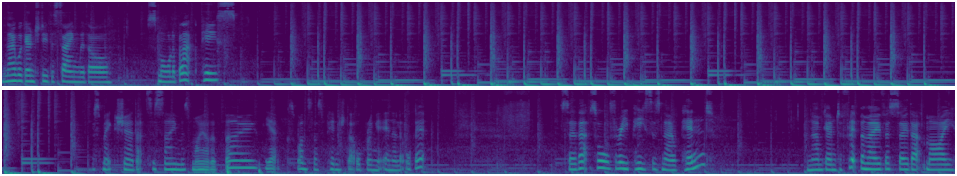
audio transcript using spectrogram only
Now we're going to do the same with our smaller black piece. Make sure that's the same as my other bow. Yep, because once that's pinched that will bring it in a little bit. So that's all three pieces now pinned. Now I'm going to flip them over so that my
